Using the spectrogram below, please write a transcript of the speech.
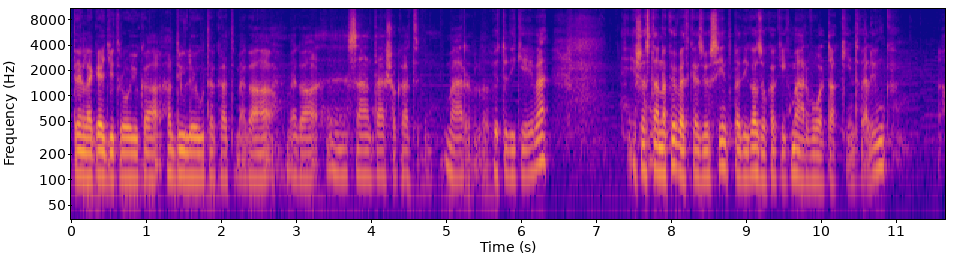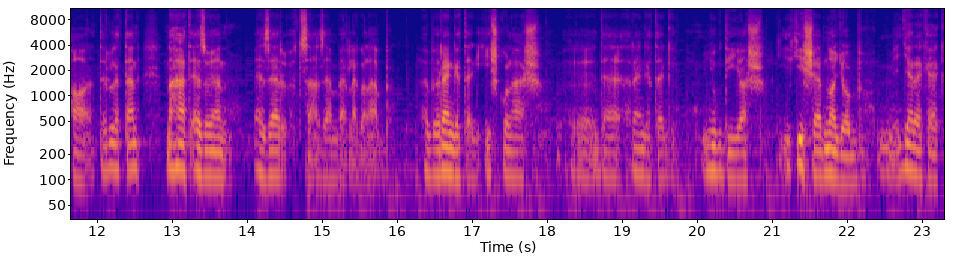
tényleg együtt róljuk a, a dűlőutakat, meg a, meg a szántásokat már ötödik éve, és aztán a következő szint pedig azok, akik már voltak kint velünk a területen, na hát ez olyan 1500 ember legalább. Ebből rengeteg iskolás, de rengeteg nyugdíjas, kisebb, nagyobb gyerekek,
